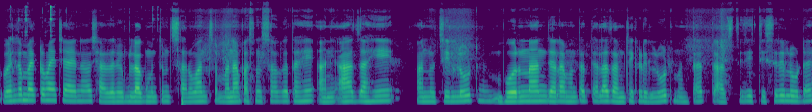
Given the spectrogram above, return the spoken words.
Welcome back to my channel Sharda ब्लॉगमध्ये तुमचं सर्वांचं मनापासून स्वागत आहे. आणि आज आहे अनुची लोट भोरनान ज्याला म्हणतात त्यालाच आमच्या इकडे लोट म्हणतात. आज तिची तिसरी लोट आहे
